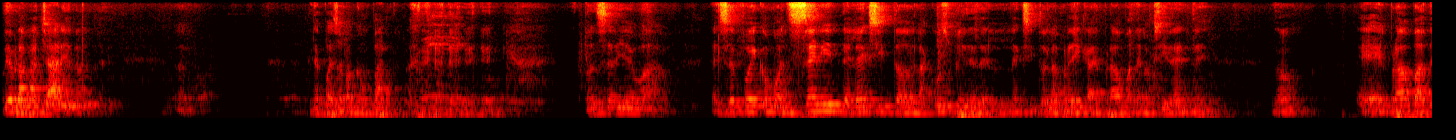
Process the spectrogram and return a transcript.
de Brahmachari, ¿no? Después se lo comparto. Entonces dije, wow. Ese fue como el cenit del éxito, la cúspide del éxito de la prédica de Prabhupada en el occidente. ¿no? Eh, el Prabhupada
